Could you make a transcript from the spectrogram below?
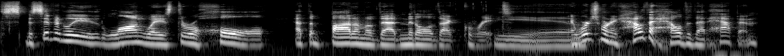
specifically long ways through a hole at the bottom of that middle of that grate Yeah. and we're just wondering how the hell did that happen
